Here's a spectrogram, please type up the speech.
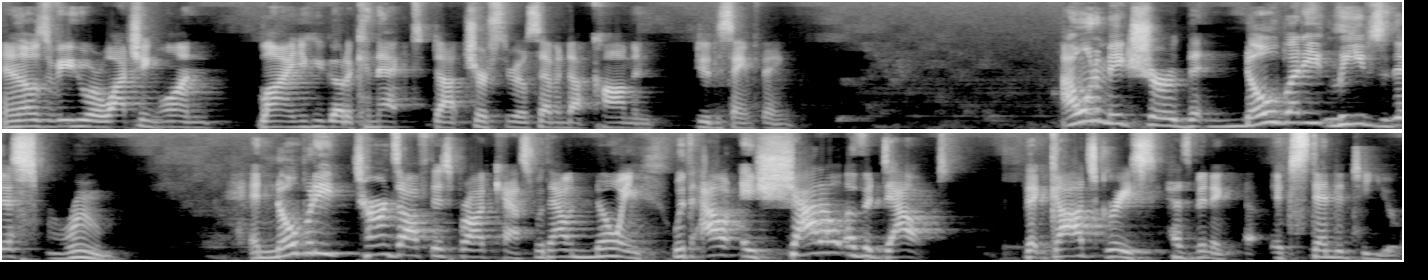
And those of you who are watching on line, you can go to connect.church307.com and do the same thing. I want to make sure that nobody leaves this room and nobody turns off this broadcast without knowing, without a shadow of a doubt, that God's grace has been extended to you.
